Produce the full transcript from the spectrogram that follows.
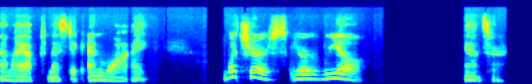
Am I optimistic? And why? What's yours? Your real answer?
